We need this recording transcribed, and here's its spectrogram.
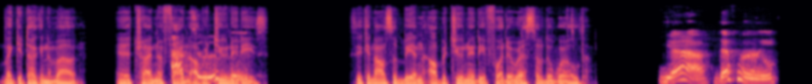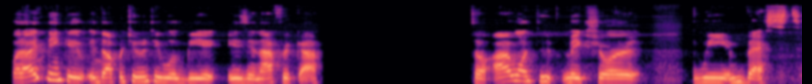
like you're talking about uh, trying to find Absolutely. opportunities so it can also be an opportunity for the rest of the world yeah definitely but I think it, the opportunity will be is in Africa. So I want to make sure we invest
